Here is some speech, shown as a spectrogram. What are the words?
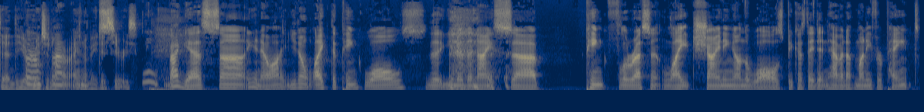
than the original right. animated series. I guess uh, you know I- you don't like the pink walls, the you know the nice uh, pink fluorescent light shining on the walls because they didn't have enough money for paint.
